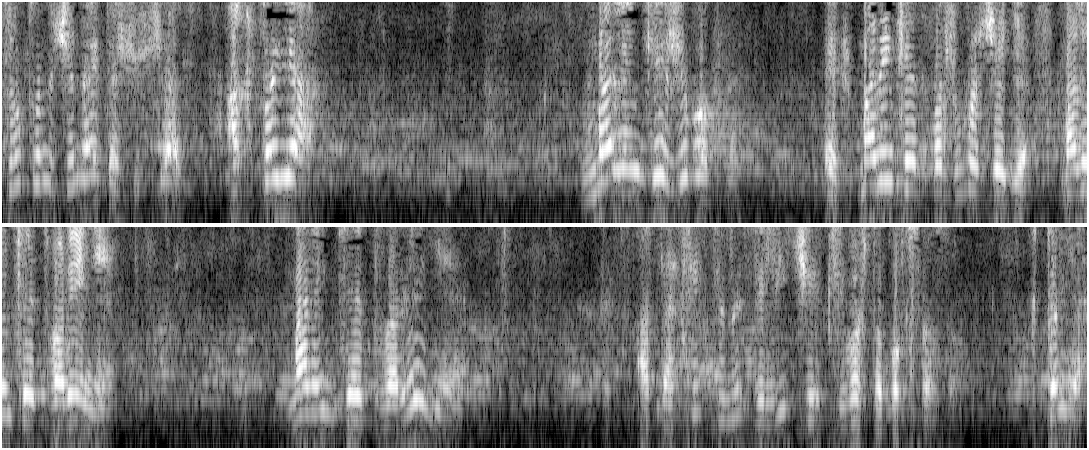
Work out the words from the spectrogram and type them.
вдруг он начинает ощущать, а кто я? Маленькое животное. Э, маленькое, прошу прощения, маленькое творение. Маленькое творение относительно величия всего, что Бог создал. Кто я?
